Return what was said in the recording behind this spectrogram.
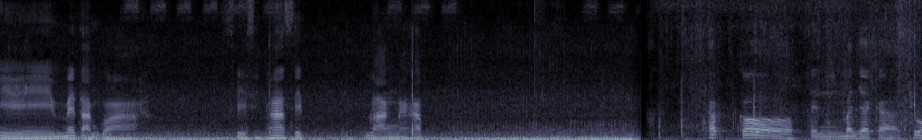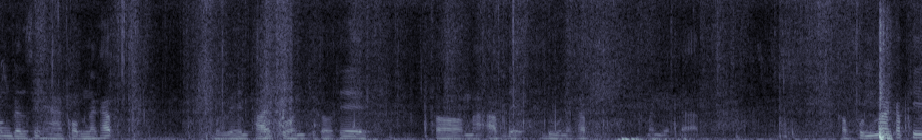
มีไม่ต่ำกว่า 40-50รังนะครับ ครับก็เป็นบรรยากาศช่วงเดือนสิงหาคมนะครับ บริเวณท้ายสวนจุโตเทศก็มาอัปเดตดูนะครับ บรรยากาศ ขอบคุณมากครับที่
